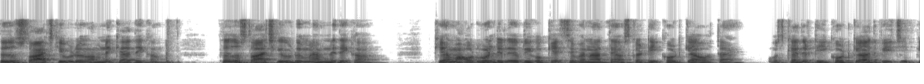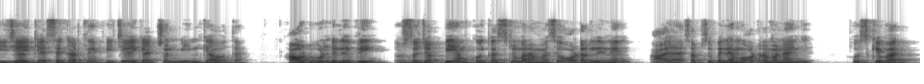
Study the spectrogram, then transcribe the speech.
तो दोस्तों, आज की वीडियो में हमने क्या देखा? तो दोस्तों, आज की वीडियो में हमने देखा कि हम आउटबाउंड डिलीवरी को कैसे बनाते हैं, उसका टी कोड क्या होता है? उसके बाद टी कोड के बाद पीजीआई कैसे करते हैं? पीजीआई का एक्चुअल मीन क्या होता है? आउटबाउंड डिलीवरी दोस्तों, जब भी हम कोई कस्टमर हमसे ऑर्डर लेने आया है, सबसे पहले हम ऑर्डर बनाएँगे। उसके बाद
